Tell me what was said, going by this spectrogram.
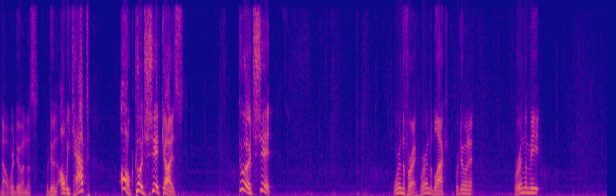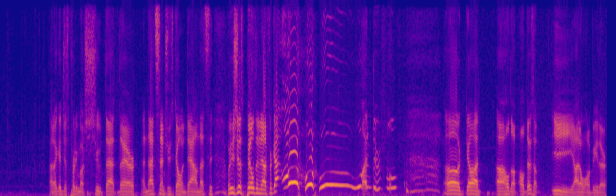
No, we're doing this. We're doing- Oh, we capped? Oh, good shit, guys. Good shit. We're in the fray. We're in the black. We're doing it. We're in the meat. And I could just pretty much shoot that there. And that sentry's going down. That's the- We was just building it. I forgot- Oh! Hoo, hoo, wonderful. Oh, God. Uh, hold up. Oh, there's a- E. I don't want to be there.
